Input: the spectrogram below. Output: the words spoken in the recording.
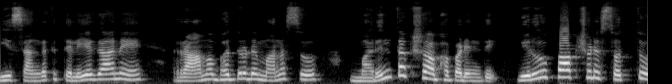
ఈ సంగతి తెలియగానే రామభద్రుడి మనస్సు మరింత క్షోభపడింది. విరూపాక్షుడి సొత్తు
